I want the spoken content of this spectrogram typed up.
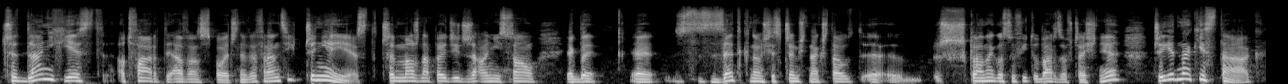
czy dla nich jest otwarty awans społeczny we Francji, czy nie jest? Czy można powiedzieć, że oni są jakby e, zetkną się z czymś na kształt e, szklanego sufitu bardzo wcześnie, czy jednak jest tak,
